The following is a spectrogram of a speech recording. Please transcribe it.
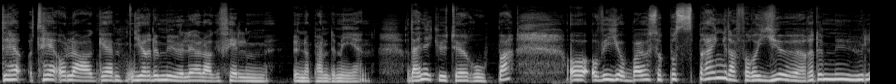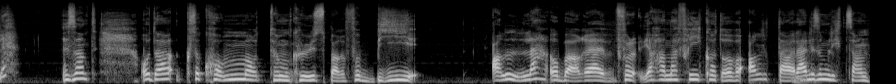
Det, til å lage, gjøre det mulig å lage film under pandemien. Og Den gikk ut i Europa. Og, og vi jobba jo så på spreng da for å gjøre det mulig. Og da så kommer Tom Cruise bare forbi alle og bare for, Ja, han er frikort overalt, da. Det er liksom litt sånn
